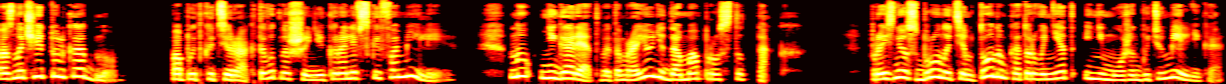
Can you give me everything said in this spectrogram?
означает только одно — Попытка теракта в отношении королевской фамилии. Ну, не горят в этом районе дома просто так. Произнес Бруно тем тоном, которого нет и не может быть у Мельника.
